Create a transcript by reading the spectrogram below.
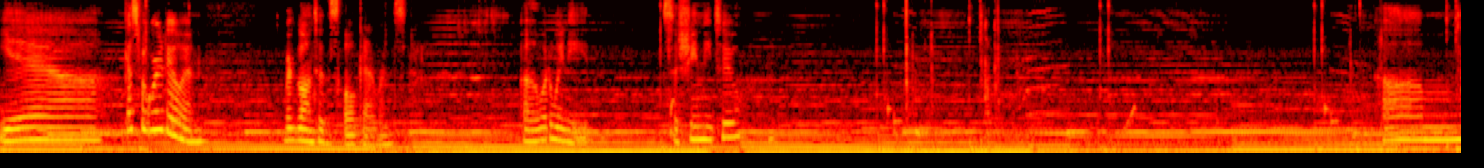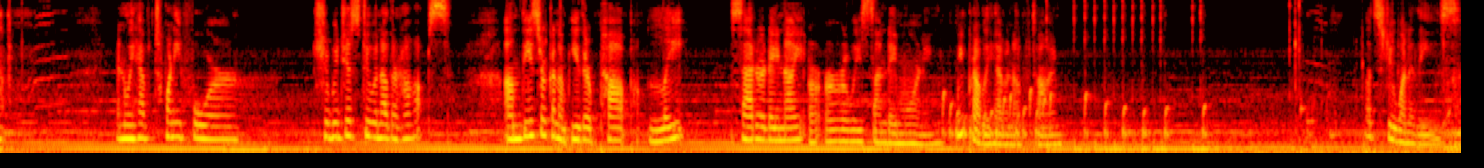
Yeah, guess what we're doing? We're going to the Skull Caverns. Uh, what do we need? Sashimi too? And we have 24. Should we just do another hops? Um, these are going to either pop late Saturday night or early Sunday morning. We probably have enough time. Let's do one of these.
